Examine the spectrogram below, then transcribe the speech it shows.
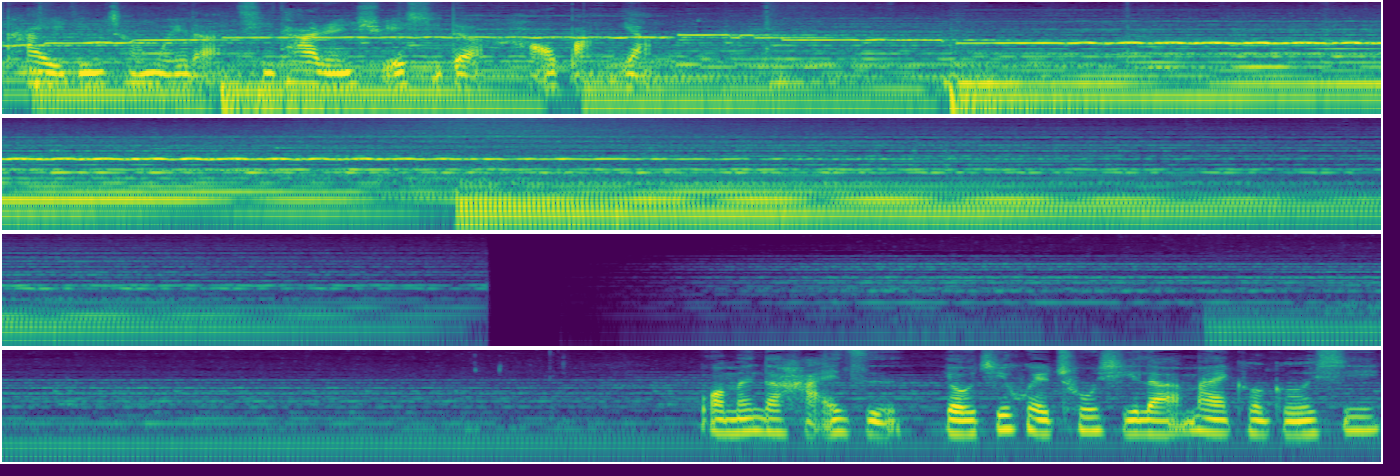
他已经成为了其他人学习的好榜样。我们的孩子有机会出席了麦克格西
